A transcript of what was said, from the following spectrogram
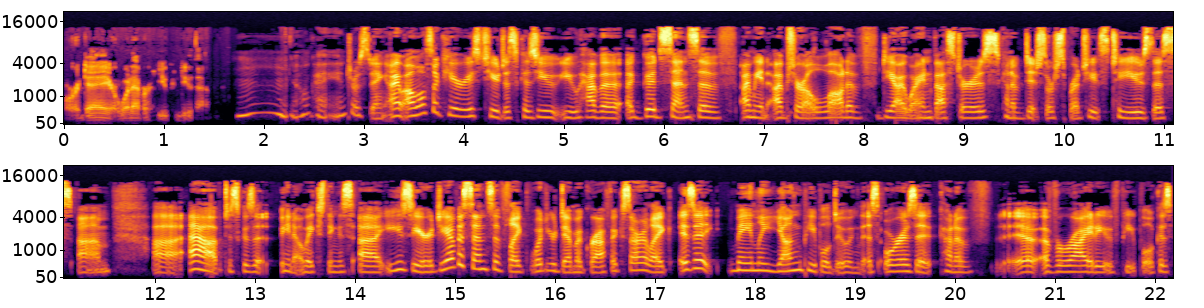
or a day or whatever, you can do that. Mm, okay, interesting. I, I'm also curious too, just because you you have a, a good sense of. I mean, I'm sure a lot of DIY investors kind of ditch their spreadsheets to use this um, uh, app, just because it you know makes things uh, easier. Do you have a sense of like what your demographics are? Like, is it mainly young people doing this, or is it kind of a, a variety of people? Because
